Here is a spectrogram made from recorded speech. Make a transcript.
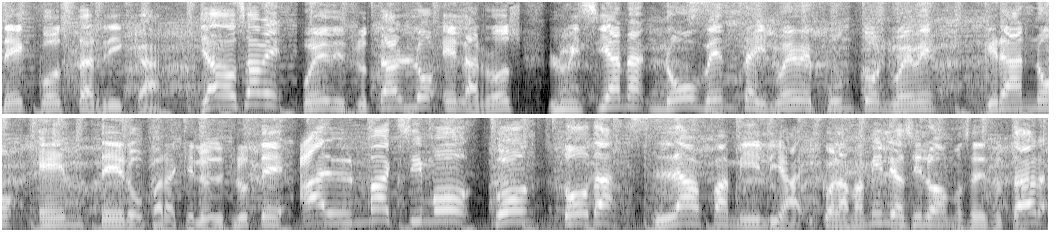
de Costa Rica. Ya lo sabe, puede disfrutarlo el arroz Luisiana 99.9 grano entero para que lo disfrute al máximo con toda la familia. Y con la familia sí lo vamos a disfrutar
